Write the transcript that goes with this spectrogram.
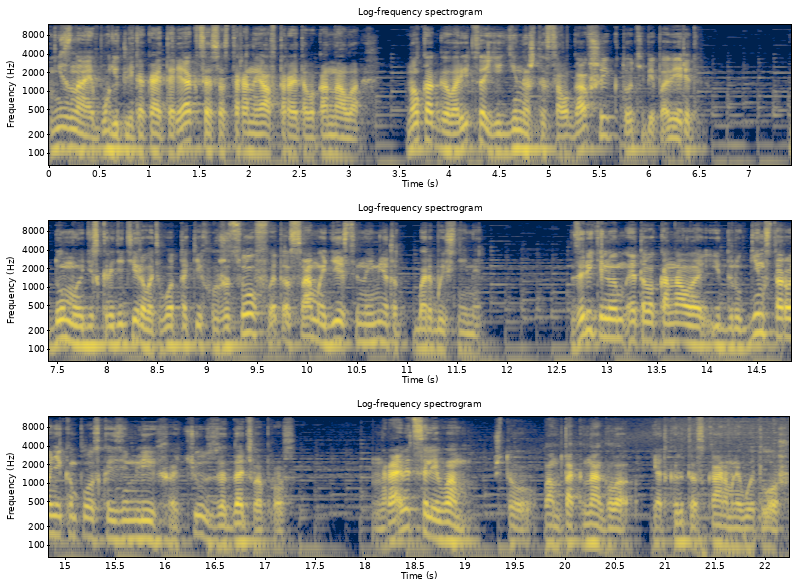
Не знаю, будет ли какая-то реакция со стороны автора этого канала, но, как говорится, единожды солгавший, кто тебе поверит. Думаю, дискредитировать вот таких лжецов – это самый действенный метод борьбы с ними. Зрителям этого канала и другим сторонникам плоской земли хочу задать вопрос. Нравится ли вам, что вам так нагло и открыто скармливают ложь?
